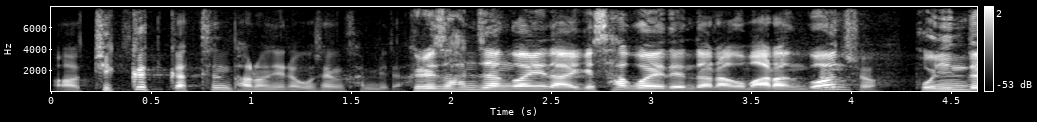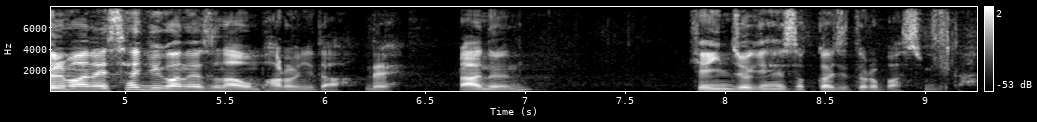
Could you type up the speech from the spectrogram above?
어, 뒤끝 같은 발언이라고 생각합니다. 그래서 한 장관이 나에게 사과해야 된다라고 말한 건 그렇죠. 본인들만의 세계관에서 나온 발언이다. 네. 라는 개인적인 해석까지 들어봤습니다.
